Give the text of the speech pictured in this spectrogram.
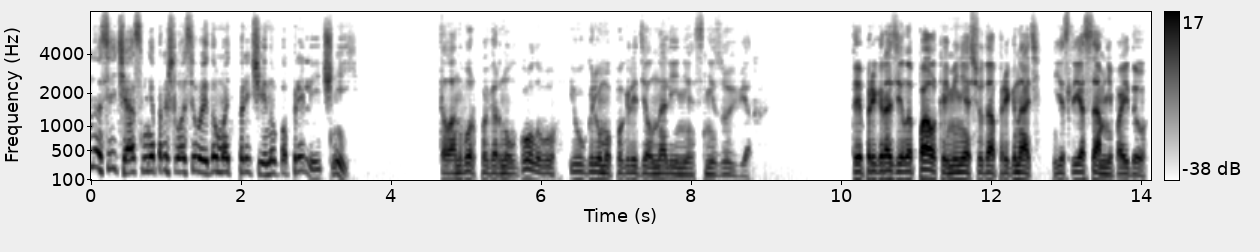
Но сейчас мне пришлось выдумать причину поприличней». Таланвор повернул голову и угрюмо поглядел на линию снизу вверх. «Ты пригрозила палкой меня сюда пригнать, если я сам не пойду.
